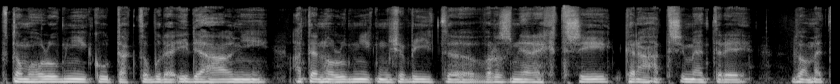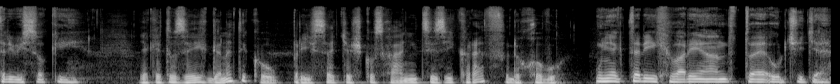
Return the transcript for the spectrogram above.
v tom holubníku, tak to bude ideální. A ten holubník může být v rozměrech 3 krát 3 metry, 2 metry vysoký. Jak je to s jejich genetikou? Prý se těžko schání cizí krev do chovu. U některých variant to je určitě.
